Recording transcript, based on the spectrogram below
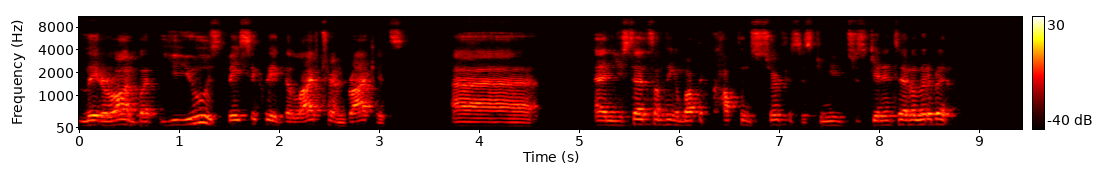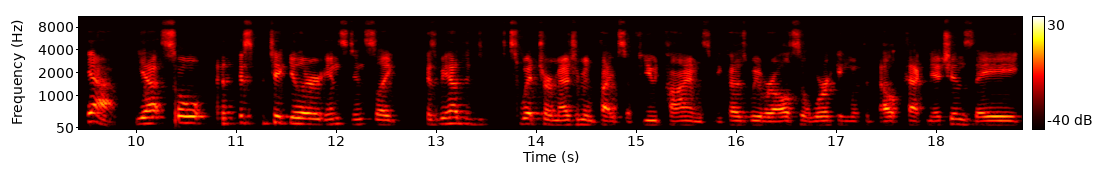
later on, but you use basically the live trend brackets. Uh, and you said something about the coupling surfaces. Can you just get into it a little bit? Yeah, yeah. So at this particular instance, like, because we had to switch our measurement types a few times because we were also working with the belt technicians. They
